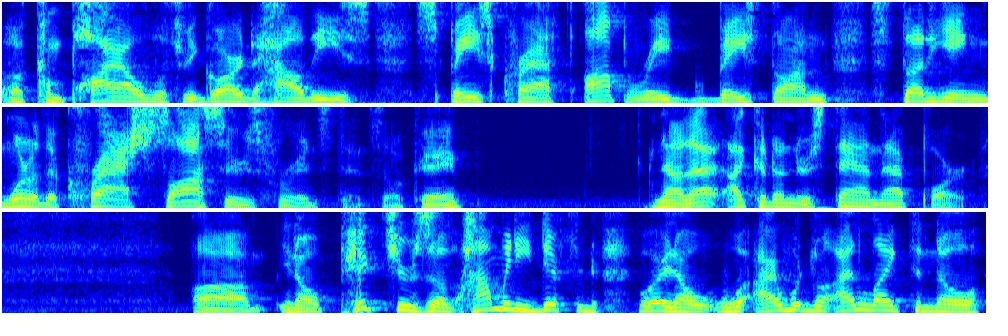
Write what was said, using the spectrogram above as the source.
uh, compiled with regard to how these spacecraft operate based on studying one of the crash saucers, for instance. Okay. Now that I could understand that part. Um, you know, pictures of how many different. You know, I would. I'd like to know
